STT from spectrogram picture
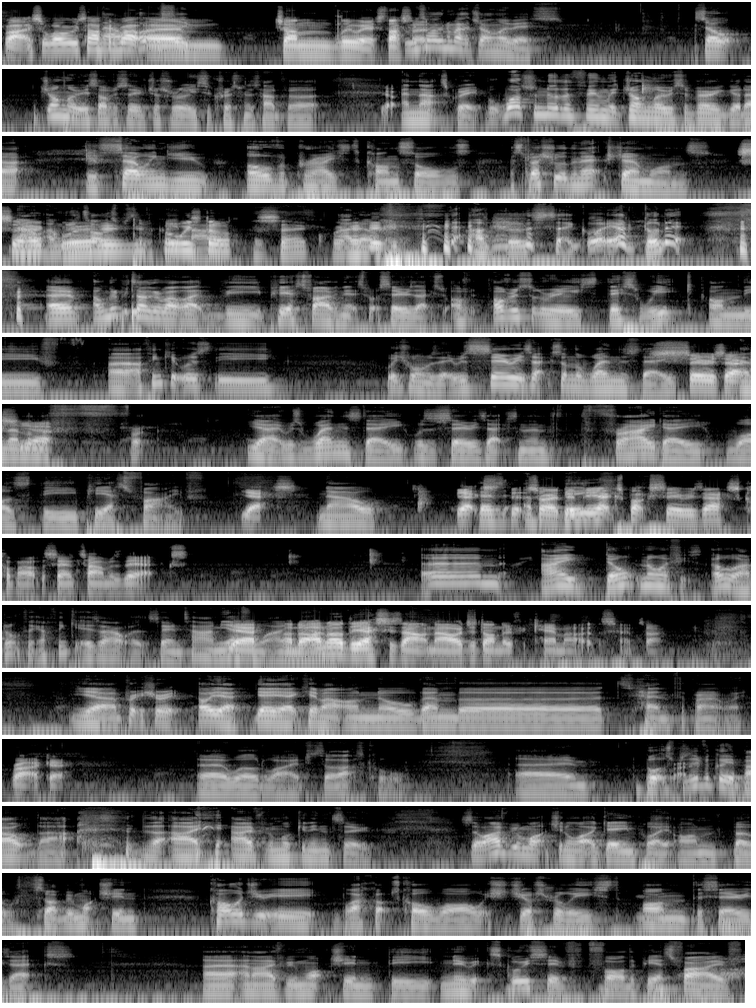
right, so what were we talking Now, about? Um, John Lewis, that's it. We're it. talking about John Lewis. So John Lewis obviously have just released a Christmas advert, Yep. and that's great. But what's another thing that John Lewis are very good at is selling you overpriced consoles, especially the next gen ones. Now, I'm going to talk specifically Always about. done the segue. I know. I've done a segue. I've done it. Um, I'm going to be talking about like the PS5 and the Xbox Series X. Obviously released this week on the. Uh, I think it was the. Which one was it? It was Series X on the Wednesday. Series X, and then on yeah. the fr- yeah, it was Wednesday was a Series X, and then Friday was the PS5. Yes. Now, The X, There's the- a sorry, did the Xbox Series S come out at the same time as the X? um, I don't know if it's. Oh, I don't think. I think it is out at the same time. Yeah, Yeah, what I, know, I know the S is out now. I just don't know if it came out at the same time. Yeah, I'm pretty sure. It, oh yeah, yeah, yeah. It came out on November 10th, apparently. Right, okay. uh, worldwide, so that's cool. Um, but specifically about that, that I I've been looking into. So I've been watching a lot of gameplay on both. So I've been watching Call of Duty Black Ops Cold War, which just released on the Series X, uh, and I've been watching the new exclusive for the PS5,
